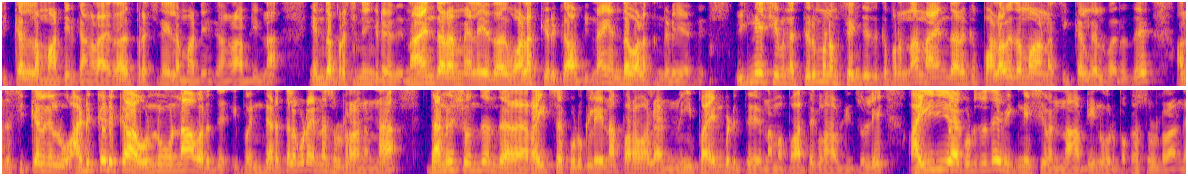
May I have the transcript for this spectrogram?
சிக்கலில் மாட்டியிருக்காங்களா ஏதாவது பிரச்சனையில் மாட்டியிருக்காங்களா அப்படின்னா எந்த பிரச்சனையும் கிடையாது. நயன்தாரா மேலே ஏதாவது வழக்கு இருக்கா அப்படின்னா எந்த வழக்கும் கிடையாது. விக்னேஷ் சிவனை திருமணம் செஞ்சதுக்கப்புறம் தான் நயன்தாராக்கு பலவிதமான சிக்கல்கள் வருது. அந்த சிக்கல்கள் அடுக்கடுக்காக ஒன்று ஒன்றா வருது. இப்போ இந்த இடத்துல கூட என்ன சொல்கிறாங்கன்னா தனுஷ் வந்து அந்த ரைட்ஸை கொடுக்கலேன்னா பரவாயில்ல நீ பயன்படுத்து நம்ம பார்த்துக்கலாம் அப்படின்னு சொல்லி ஐடியா கொடுத்ததே விக்னேஷ் சிவன் தான் அப்படின்னு ஒரு பக்கம் சொல்கிறாங்க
